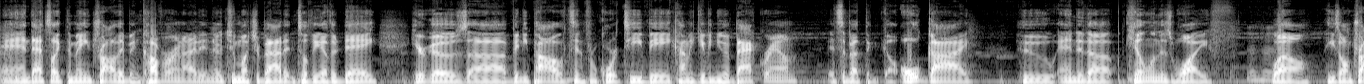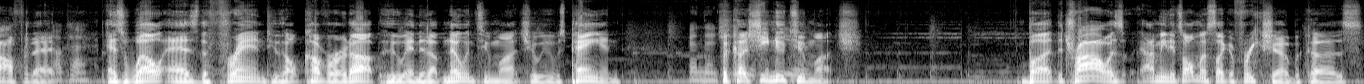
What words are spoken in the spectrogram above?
And that's like the main trial they've been covering. I didn't know too much about it until the other day. Here goes uh, Vinnie Politan from Court TV, kind of giving you a background. It's about the old guy who ended up killing his wife. Well, he's on trial for that. Okay. As well as the friend who helped cover it up, who ended up knowing too much, who he was paying And then because she knew too disappeared. much. But the trial is, I mean, it's almost like a freak show because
